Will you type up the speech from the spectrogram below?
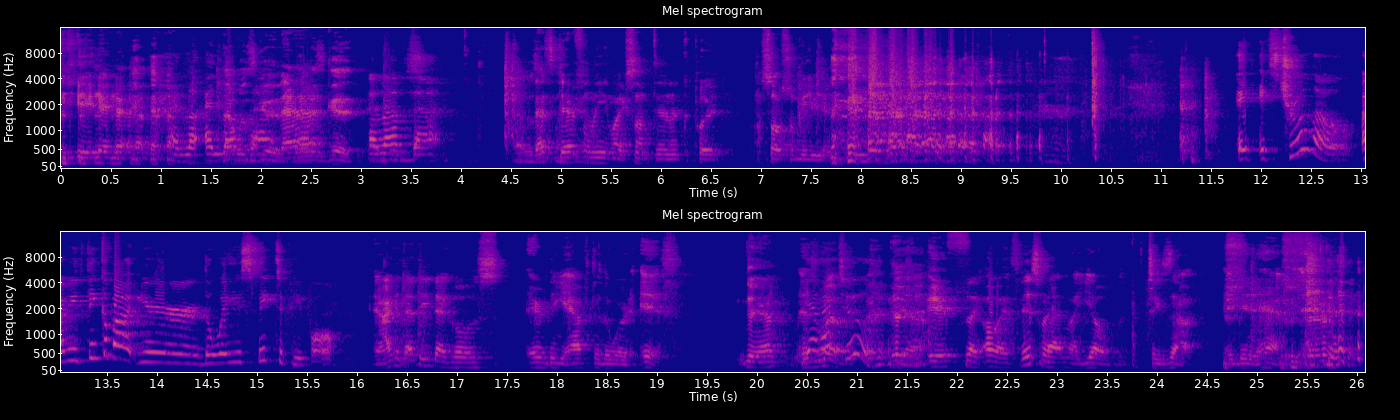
yeah. I, lo- I love that was that. good. That was good. I love that. That was That's good. definitely like something I could put on social media. It, it's true though. I mean, think about your the way you speak to people. And I, can, I think that goes everything after the word if. yeah. As yeah, well. that too. Yeah. If Like, oh, if this would happen, like, yo, but check this out. It didn't happen.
